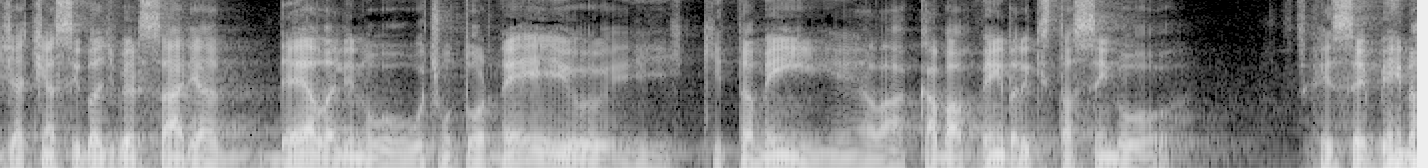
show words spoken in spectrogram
já tinha sido adversária dela ali no último torneio e que também ela acaba vendo ali que está sendo recebendo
